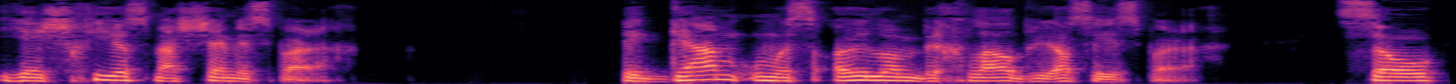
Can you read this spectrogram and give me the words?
yeshchios mashem yisbarach. Begam umas oilom bichlal briose yisbarach. So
